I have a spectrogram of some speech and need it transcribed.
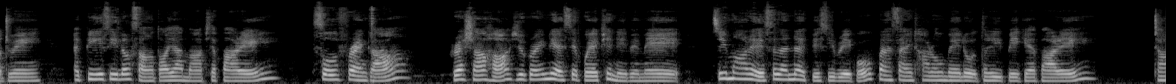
အတွင်းအပြည့်အစည်လှုပ်ဆောင်သွားရမှာဖြစ်ပါတယ်။ Sol Frank က ရုရှားဟာယူကရိန်းနဲ့စစ်ပွဲဖြစ်နေပေမဲ့ကြီးမားတဲ့ဆက်လက်နက်ပစ္စည်းတွေကိုပန်ဆိုင်ထားတုံးပဲလို့သတိပေးခဲ့ပါတယ်။ဒါ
